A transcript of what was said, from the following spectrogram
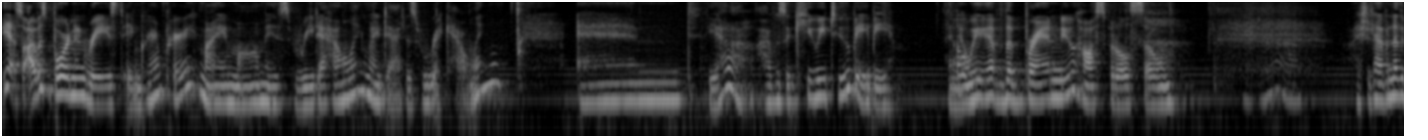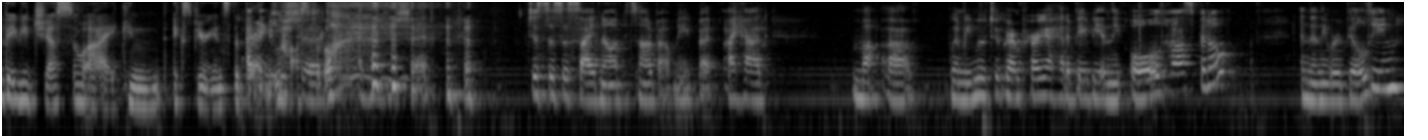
yeah, so I was born and raised in Grande Prairie. My mom is Rita Howling, my dad is Rick Howling. And yeah, I was a QE2 baby. And now Oh. we have the brand new hospital, so I should have another baby just so I can experience the brand new hospital. should. I think you should. Just as a side note, it's not about me, but I had, my, uh, when we moved to Grande Prairie, I had a baby in the old hospital, and then they were building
